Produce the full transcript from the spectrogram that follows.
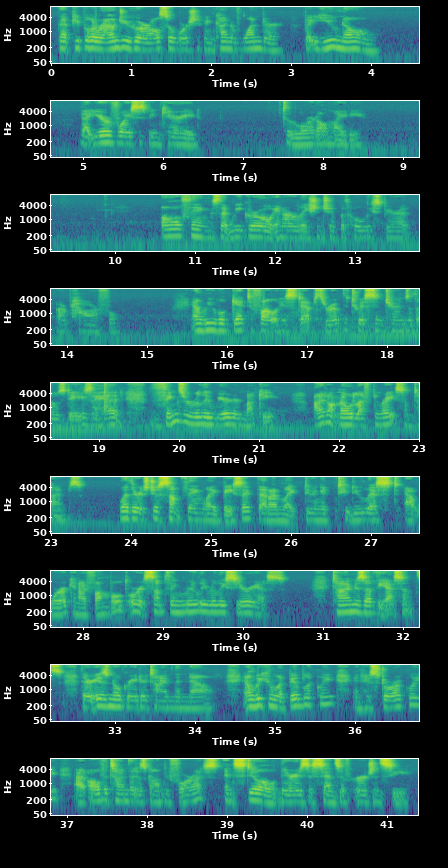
that people around you who are also worshiping kind of wonder, but you know that your voice is being carried to the Lord Almighty. All things that we grow in our relationship with Holy Spirit are powerful and we will get to follow his steps throughout the twists and turns of those days ahead. Things are really weird and mucky. I don't know left and right sometimes. Whether it's just something like basic that I'm like doing a to do list at work and I fumbled, or it's something really, really serious. Time is of the essence. There is no greater time than now. And we can look biblically and historically at all the time that has gone before us, and still there is a sense of urgency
